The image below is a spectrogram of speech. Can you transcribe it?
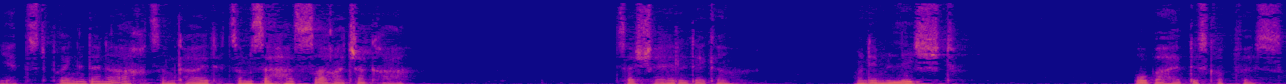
Jetzt bringe deine Achtsamkeit zum Sahasrara Chakra, zur Schädeldecke und dem Licht oberhalb des Kopfes.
